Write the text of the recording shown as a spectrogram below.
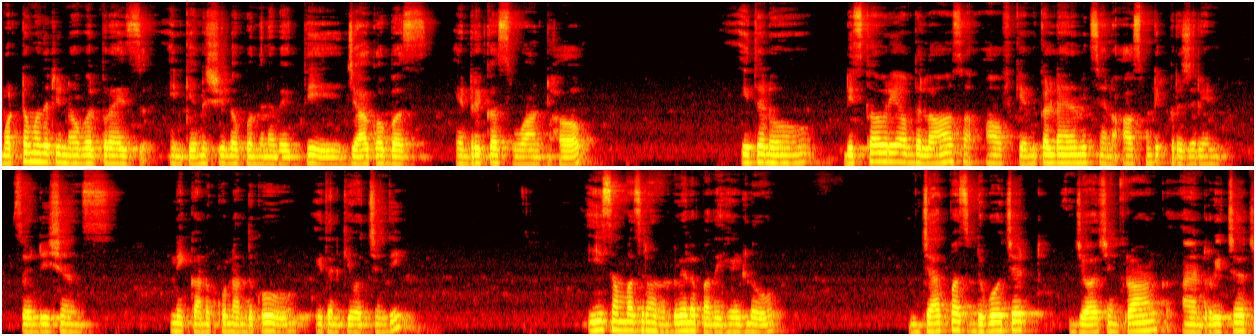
మొట్టమొదటి నోబెల్ ప్రైజ్ ఇన్ కెమిస్ట్రీలో పొందిన వ్యక్తి జాకోబస్ ఎండ్రికస్ వాంట్ హాప్. ఇతను discovery of the laws of chemical dynamics and osmotic pressure in ని కనుక్కున్నందుకు ఇతనికి వచ్చింది. ఈ సంవత్సరం రెండు వేల పదిహేడులో Jacques Dubochet Joachim Frank and Richard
